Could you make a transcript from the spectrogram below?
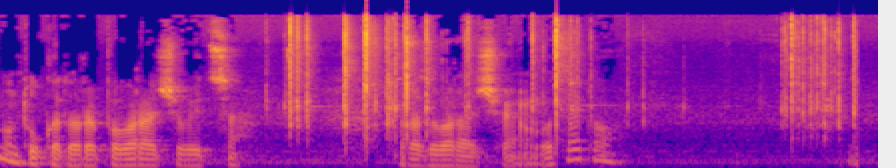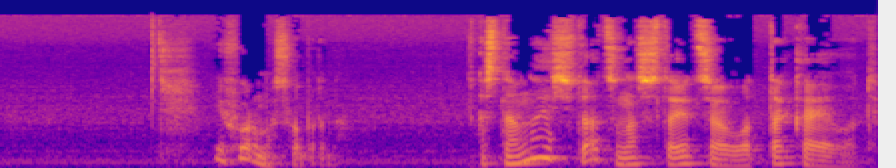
ну ту, которая поворачивается. Разворачиваем вот эту. И форма собрана. Основная ситуация у нас остается вот такая вот,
